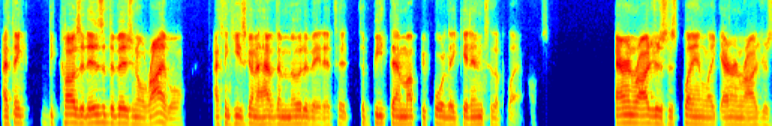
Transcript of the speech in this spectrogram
I think because it is a divisional rival, I think he's going to have them motivated to to beat them up before they get into the playoffs. Aaron Rodgers is playing like Aaron Rodgers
